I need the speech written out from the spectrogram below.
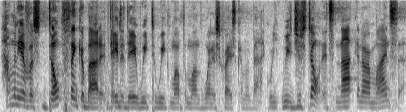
how many of us don't think about it day to day, week to week, month to month? When is Christ coming back? We, we just don't. It's not in our mindset.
